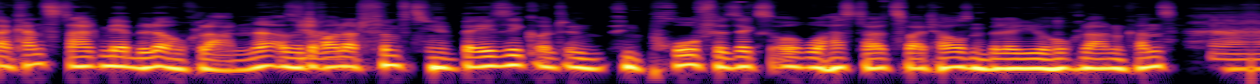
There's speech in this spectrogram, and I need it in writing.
dann kannst du halt mehr Bilder hochladen. Ne? Also ja. 350 mit Basic und in, in Pro für 6 Euro hast du halt 2000 Bilder, die du hochladen kannst. Ja.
